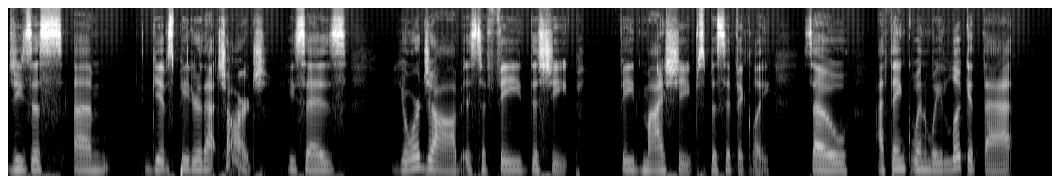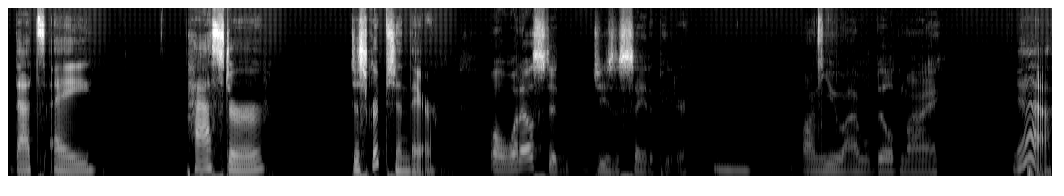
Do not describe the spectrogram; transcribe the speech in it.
Jesus um, gives Peter that charge. He says, Your job is to feed the sheep, feed my sheep specifically. So I think when we look at that, that's a pastor description there. Well, what else did Jesus say to Peter? Mm. On you I will build my Yeah,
